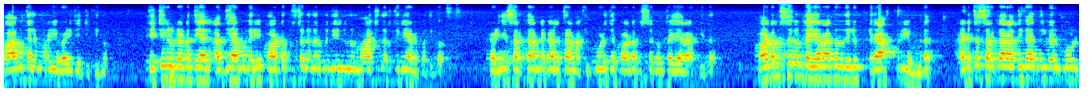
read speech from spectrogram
ഭാവി തലമുറയെ വഴിതെറ്റിക്കുന്നു. തെറ്റുകൾ കണ്ടെത്തിയാൽ അധ്യാപകരെ പാഠപുസ്തക നിർമ്മിതിയിൽ നിന്നും മാറ്റി നിർത്തുകയാണ് പതിവ്. കഴിഞ്ഞ സർക്കാരിന്റെ കാലത്താണ് ഇപ്പോഴത്തെ പാഠപുസ്തകം തയ്യാറാക്കിയത്. പാഠപുസ്തകം തയ്യാറാക്കുന്നതിലും രാഷ്ട്രീയമുണ്ട്. അടുത്ത സർക്കാർ അധികാരത്തിൽ വരുമ്പോൾ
